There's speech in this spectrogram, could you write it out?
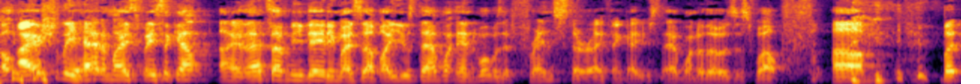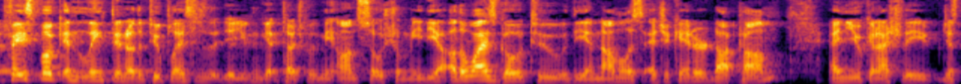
oh, I actually had a MySpace account. I, that's how me dating myself. I used to have one, and what was it, Friendster? I think I used to have one of those as well. Um, but Facebook and LinkedIn are the two places that you can get in touch with me on social media. Otherwise, go to theanomalouseducator.com and you can actually just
